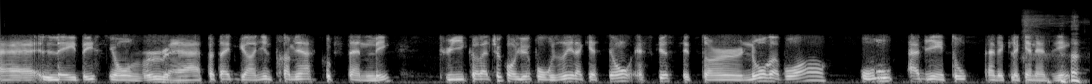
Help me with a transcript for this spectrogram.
euh, l'aider, si on veut, à peut-être gagner une première Coupe Stanley. Puis Kovalchuk, on lui a posé la question, est-ce que c'est un au revoir ou à bientôt avec le Canadien?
